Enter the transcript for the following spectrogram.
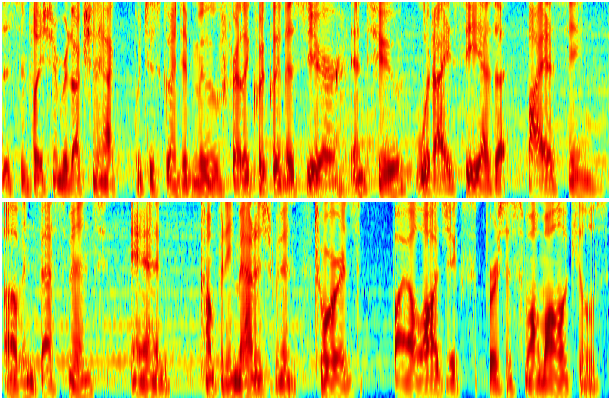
This Inflation Reduction Act, which is going to move fairly quickly this year into what I see as a biasing of investment and company management towards biologics versus small molecules.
